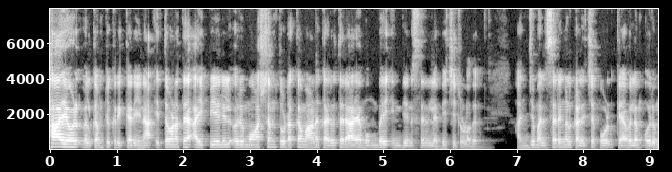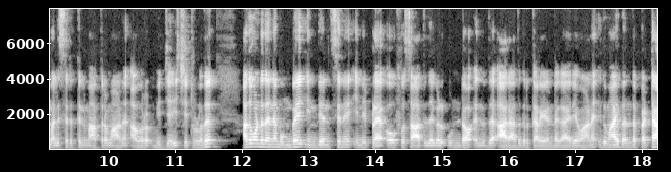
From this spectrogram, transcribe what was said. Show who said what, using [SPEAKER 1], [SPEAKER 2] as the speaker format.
[SPEAKER 1] Hi all welcome to ക്രിക്കറീന ഇത്തവണത്തെ I P എല്ലിൽ ഒരു മോശം തുടക്കമാണ് കരുത്തരായ മുംബൈ ഇന്ത്യൻസിന് ലഭിച്ചിട്ടുള്ളത്. അഞ്ച് മത്സരങ്ങൾ കളിച്ചപ്പോൾ കേവലം ഒരു മത്സരത്തിൽ മാത്രമാണ് അവർ വിജയിച്ചിട്ടുള്ളത്. അതുകൊണ്ട് തന്നെ മുംബൈ ഇന്ത്യൻസിന് ഇനി പ്ലേ ഓഫ് സാധ്യതകൾ ഉണ്ടോ എന്നത് ആരാധകർക്ക് അറിയേണ്ട കാര്യമാണ്. ഇതുമായി ബന്ധപ്പെട്ട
